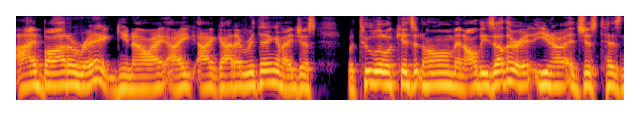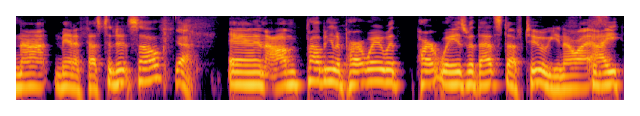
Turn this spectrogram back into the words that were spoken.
I bought a rig, you know, I, I I got everything and I just with two little kids at home and all these other, you know, it just has not manifested itself. yeah. And I'm probably gonna part way with part ways with that stuff too. You know, I, I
